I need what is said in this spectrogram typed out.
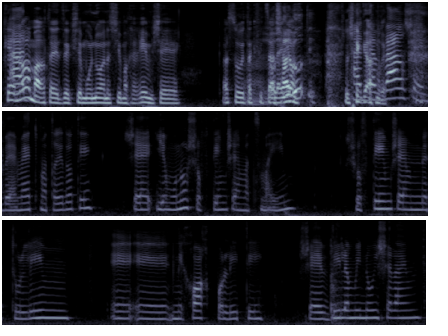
כן, עד- לא אמרת את זה כשמונו אנשים אחרים שעשו את הקפיצה לא לעליון. שאלו אותי. לגמרי. הדבר שבאמת מטריד אותי, שימונו שופטים שהם עצמאיים, שופטים שהם נטולים אה, אה, ניחוח פוליטי שהביא למינוי שלהם, אה,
